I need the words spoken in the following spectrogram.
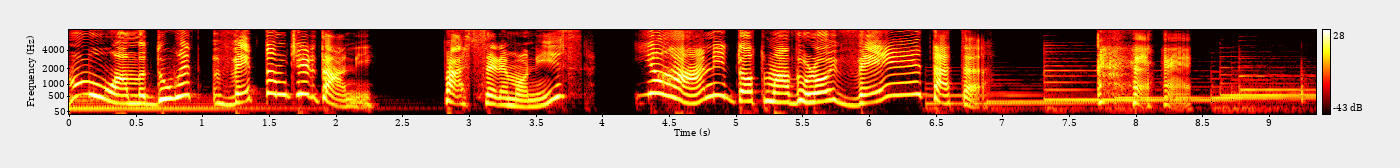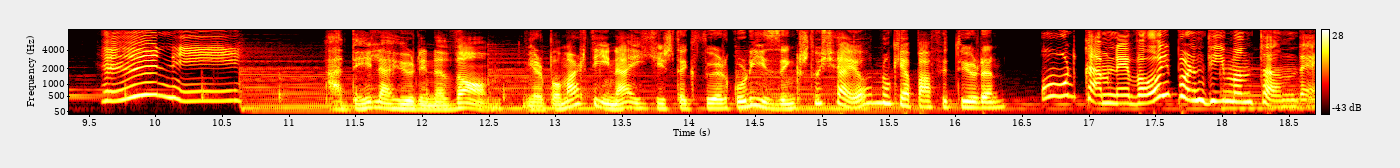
mua më duhet vetëm gjerdani. Pas ceremonisë, Johani do të ma dhurojë vetë atë. Hyni! Adela hyri në dhomë, mirëpo Martina i kishte kthyer kurrizin, kështu që ajo nuk ia pa fytyrën. Unë kam nevojë për ndihmën tënde,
